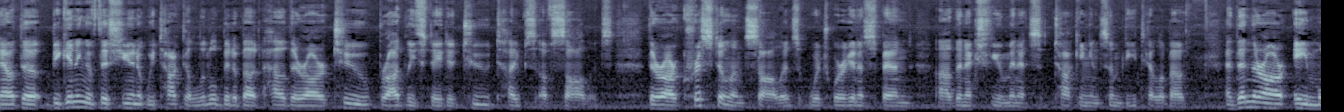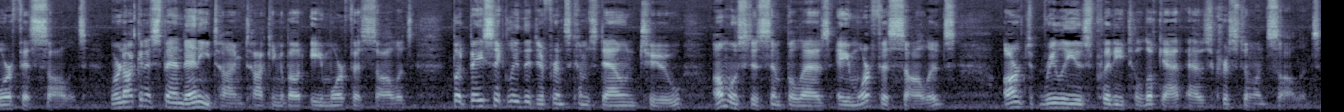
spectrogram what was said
Now, at the beginning of this unit, we talked a little bit about how there are two, broadly stated, two types of solids. There are crystalline solids, which we're going to spend uh, the next few minutes talking in some detail about, and then there are amorphous solids. We're not going to spend any time talking about amorphous solids, but basically the difference comes down to almost as simple as amorphous solids aren't really as pretty to look at as crystalline solids.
